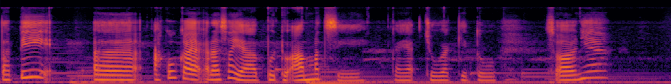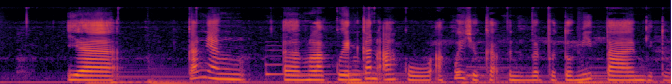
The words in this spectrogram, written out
Tapi uh, aku kayak rasa ya bodoh amat sih kayak cuek gitu. Soalnya ya kan yang uh, ngelakuin kan aku aku juga bener-bener butuh me time gitu.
